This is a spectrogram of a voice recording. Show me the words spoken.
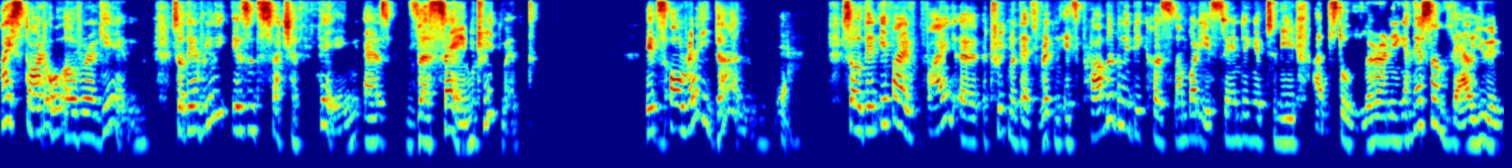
I start all over again. So there really isn't such a thing as the same treatment. It's already done. Yeah. So then, if I find a, a, treatment that's written, it's probably because somebody is sending it to me. I'm still learning, and there's some value in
